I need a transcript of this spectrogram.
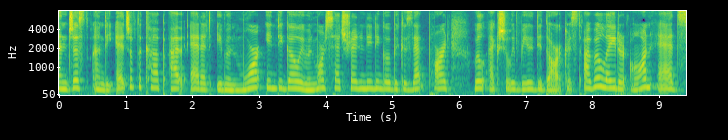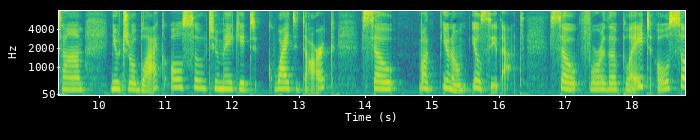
and just on the edge of the cup I've added even more indigo even more saturated indigo because that part will actually be the darkest. I will later on add some neutral black also to make it quite dark. So well you know you'll see that. So for the plate also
